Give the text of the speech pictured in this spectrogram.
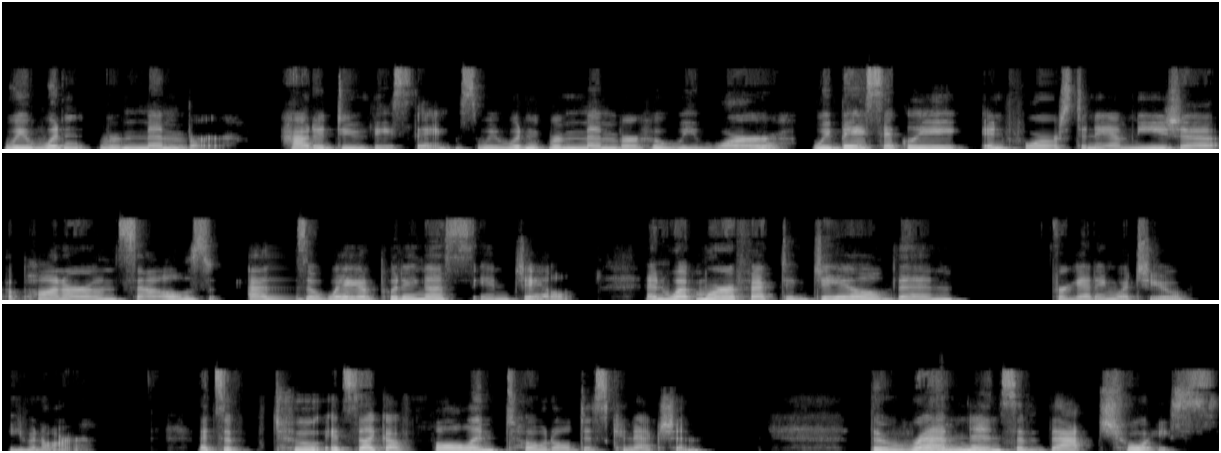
we wouldn't remember how to do these things. We wouldn't remember who we were. We basically enforced an amnesia upon our own selves as a way of putting us in jail. And what more effective jail than forgetting what you even are? It's a two, it's like a full and total disconnection. The remnants of that choice,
